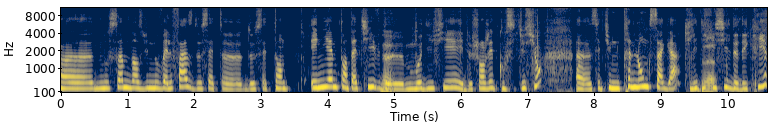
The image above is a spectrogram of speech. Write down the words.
euh, nous sommes dans une nouvelle phase de cette, euh, de cette énième tentative de modifier et de changer de constitution. Euh, c'est une très longue saga qu'il est difficile de décrire,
